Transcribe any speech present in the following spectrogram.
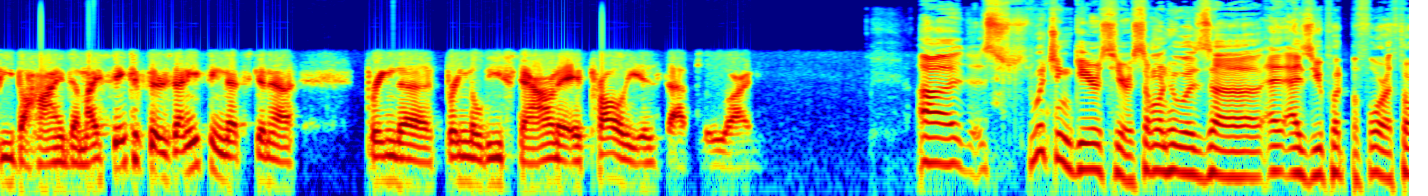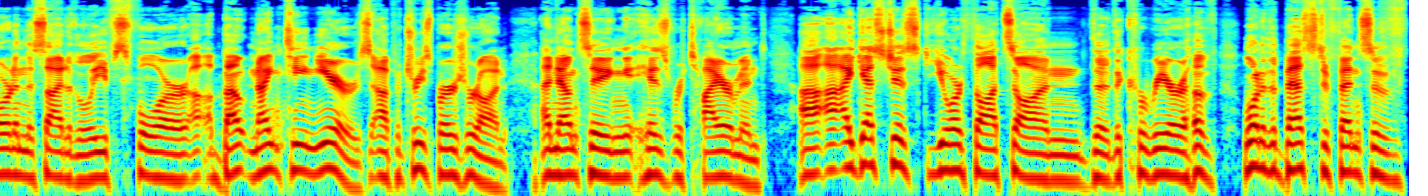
be behind him. I think if there's anything that's to bring the bring the Leafs down, it probably is that blue line. Uh, switching gears here, someone who was, uh, as you put before, a thorn in the side of the Leafs for uh, about 19 years, uh, Patrice Bergeron announcing his retirement. Uh, I guess just your thoughts on the, the career of one of the best defensive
